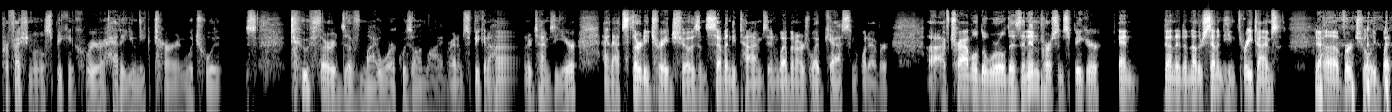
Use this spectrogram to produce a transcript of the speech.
professional speaking career had a unique turn, which was two thirds of my work was online, right? I'm speaking 100 times a year, and that's 30 trade shows and 70 times in webinars, webcasts, and whatever. Uh, I've traveled the world as an in person speaker and done it another 17 three times yeah. uh, virtually but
